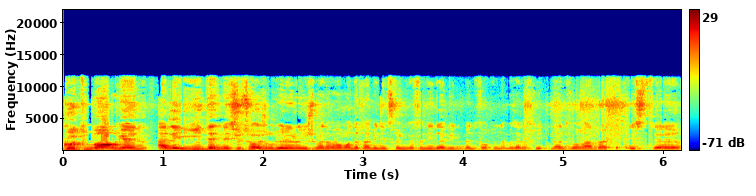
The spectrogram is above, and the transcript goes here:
Good morning, allez Yiden, ce sera aujourd'hui le Nishmat Rav Mordechai Ben Yitzrik Vafani David Ben Fortuna Mazal Fritna Dvora Bat Esther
